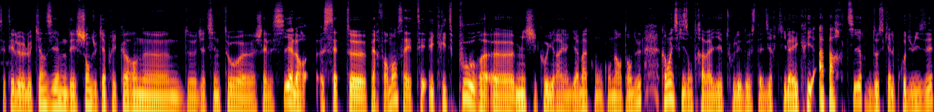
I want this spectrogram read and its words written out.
C'était le, le 15e des chants du Capricorne euh, de Giacinto euh, Chelsea. Alors, cette euh, performance a été écrite pour euh, Michiko Hirayama qu'on a entendu. Comment est-ce qu'ils ont travaillé tous les deux? C'est-à-dire qu'il a écrit à partir de ce qu'elle produisait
